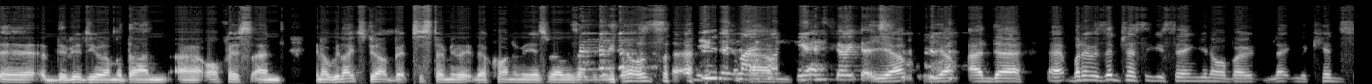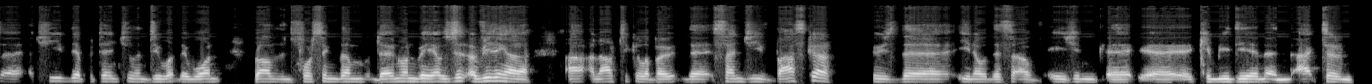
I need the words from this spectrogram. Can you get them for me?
uh, the Radio Ramadan uh, office. And, you know, we like to do our bit to stimulate the economy as well as everything else. um, yes, very good. Yeah, yeah. And, uh, uh, but it was interesting you saying, you know, about letting the kids achieve their potential and do what they want rather than forcing them down one way. I was just reading a, a an article about the Sanjeev Bhaskar, who's the you know the sort of Asian uh, uh, comedian and actor, and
